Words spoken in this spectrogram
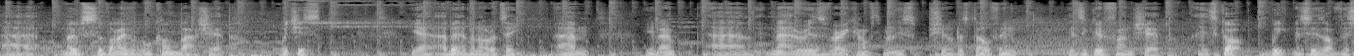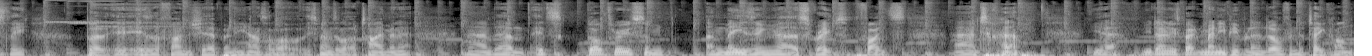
uh, most survivable combat ship, which is, yeah, a bit of an oddity. Um, you know, um, Meta is very comfortable in his Shieldless Dolphin. It's a good fun ship. It's got weaknesses, obviously, but it is a fun ship, and he has a lot. He spends a lot of time in it, and um, it's got through some amazing uh, scrapes and fights, and um, yeah, you don't expect many people in a Dolphin to take on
